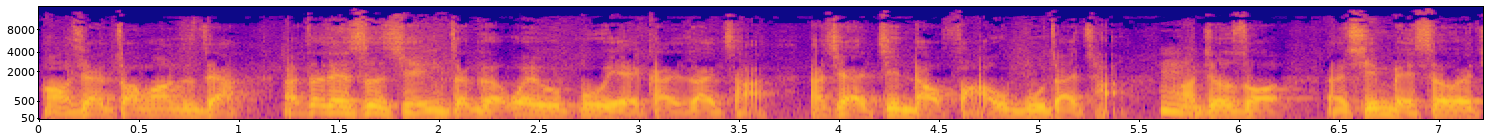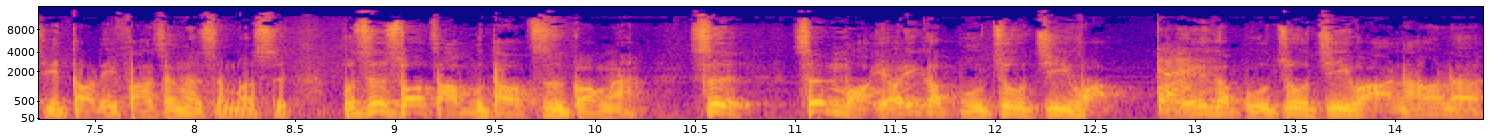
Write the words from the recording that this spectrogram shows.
哦，现在状况是这样。那这件事情，这个卫福部也开始在查，他现在进到法务部在查啊，就是说，呃，新北社会局到底发生了什么事？不是说找不到志工啊，是是某有一个补助计划，有一个补助计划，然后呢，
